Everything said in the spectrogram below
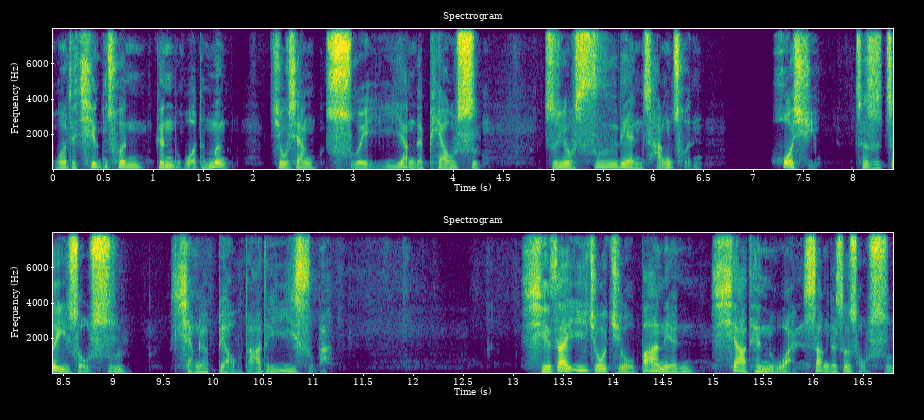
我的青春跟我的梦，就像水一样的飘逝，只有思念长存。或许这是这一首诗想要表达的意思吧。写在一九九八年夏天晚上的这首诗，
